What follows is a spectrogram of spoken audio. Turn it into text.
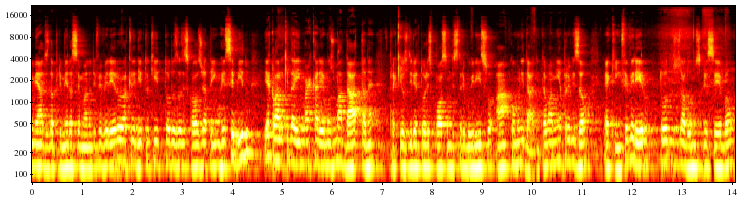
meados da primeira semana de fevereiro, eu acredito que todas as escolas já tenham recebido. E é claro que daí marcaremos uma data né, para que os diretores possam distribuir isso à comunidade. Então, a minha previsão é que em fevereiro todos os alunos recebam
